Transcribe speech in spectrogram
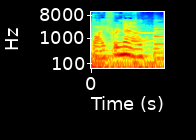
Bye for now.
